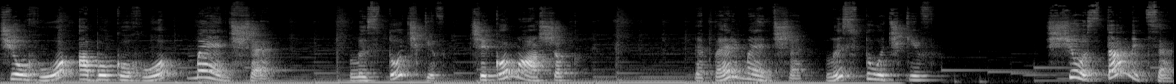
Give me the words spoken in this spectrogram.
чого або кого менше? Листочків чи комашок? Тепер менше листочків. Що станеться,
